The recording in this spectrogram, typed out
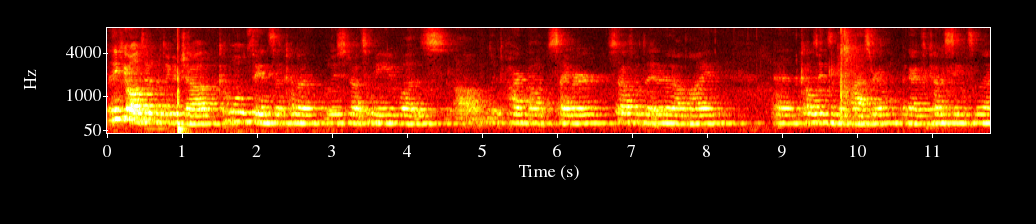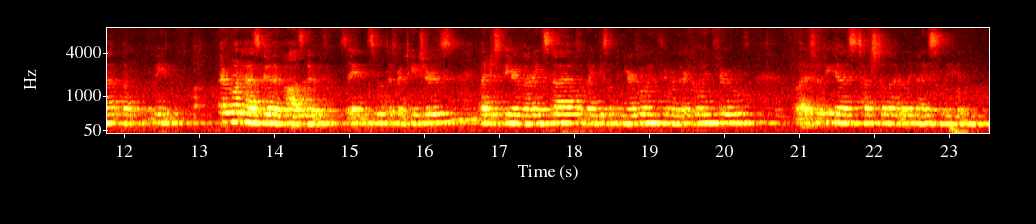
I think you all did a really good job. A couple of things that kind of really stood out to me was um, like the part about cyber stuff with the internet online, and a couple things in the classroom. Like I've kind of seen some of that, but I mean, everyone has good and positive things with different teachers. It might just be your learning style. It might be something you're going through or they're going through. But I feel like you guys touched on that really nicely, and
